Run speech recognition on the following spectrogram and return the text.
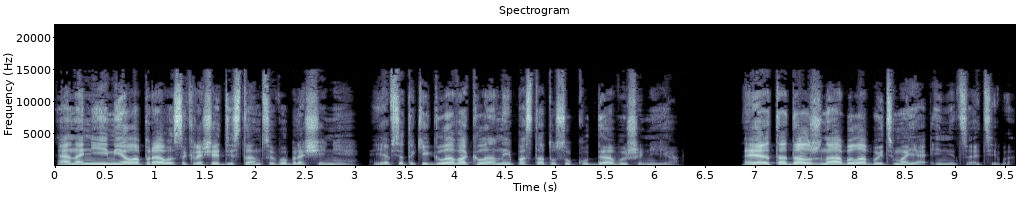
она не имела права сокращать дистанцию в обращении. Я все-таки глава клана и по статусу куда выше нее. Это должна была быть моя инициатива.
